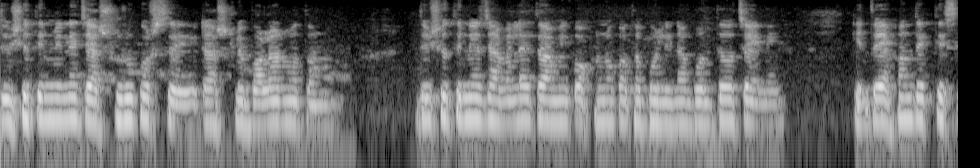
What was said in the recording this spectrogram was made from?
দুইশো তিন মিলে যা শুরু করছে, এটা আসলে বলার মতো না। দুইশো তিনের ঝামেলায় তো আমি কখনো কথা বলি না, বলতেও চাইনি কিন্তু এখন দেখতেছি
